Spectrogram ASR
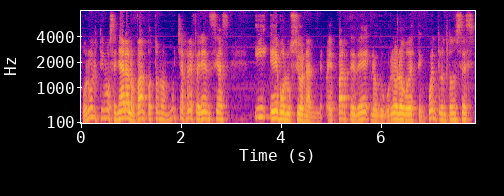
Por último, señala, los bancos toman muchas referencias y evolucionan. Es parte de lo que ocurrió luego de este encuentro, entonces,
